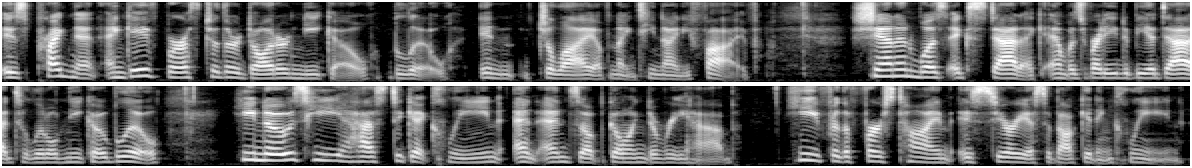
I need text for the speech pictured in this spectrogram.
is pregnant and gave birth to their daughter Nico, Blue, in July of 1995. Shannon was ecstatic and was ready to be a dad to little Nico Blue. He knows he has to get clean and ends up going to rehab. He, for the first time, is serious about getting clean.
